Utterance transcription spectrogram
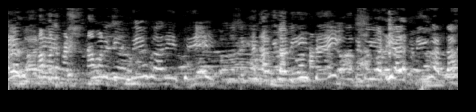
ਅਮਨ ਕਹਿੰਦੇ ਆ ਸਾਰੇ ਇੱਥੇ ਉਦੋਂ ਤੇ ਕੋਈ ਕਰਦਾ ਨਹੀਂ ਇੱਥੇ ਉਦੋਂ ਤੇ ਕੋਈ ਸਾਡੀ ਹੈਲਪ ਨਹੀਂ ਕਰਦਾ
